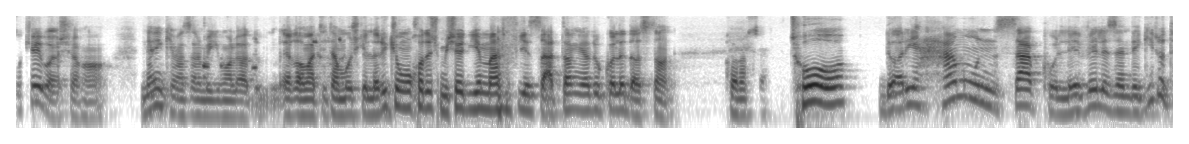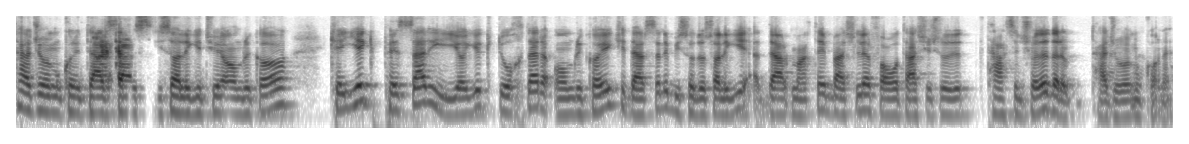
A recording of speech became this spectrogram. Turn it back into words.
اوکی باشه ها. نه اینکه مثلا بگیم حالا اقامتی تا مشکل داری که اون خودش میشه یه منفی صد میاد رو کل داستان. تو داری همون سبک و level زندگی رو تجربه می‌کنی در سن سی سالگی توی آمریکا؟ که یک پسری یا یک دختر آمریکایی که در سن 22 سالگی در مقطع bachelor فارغ تحصیل شده تحصیل شده داره تجربه می‌کنه.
